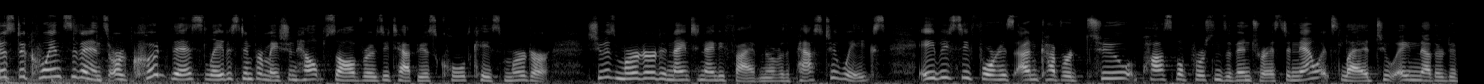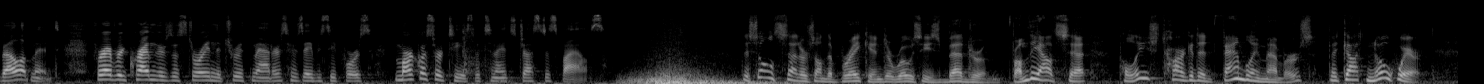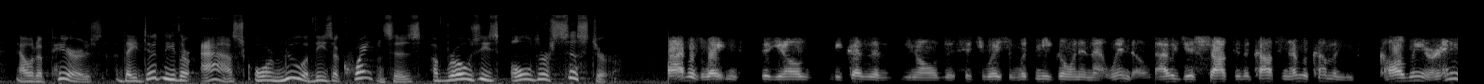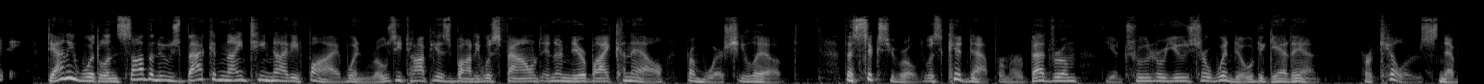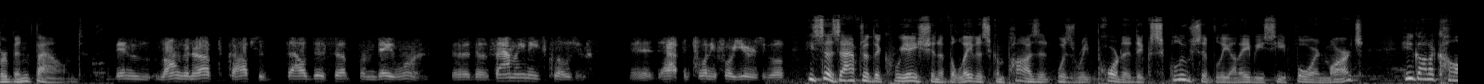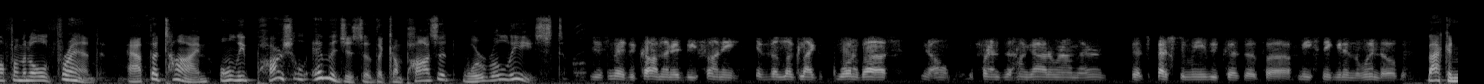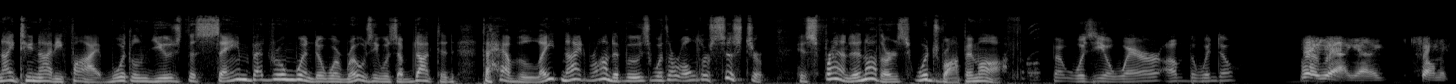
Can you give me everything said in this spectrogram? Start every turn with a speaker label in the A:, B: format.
A: just a coincidence, or could this latest information help solve Rosie Tapia's cold case murder? She was murdered in 1995, and over the past two weeks, ABC4 has uncovered two possible persons of interest, and now it's led to another development. For every crime, there's a story, and the truth matters. Here's ABC4's Marcos Ortiz with tonight's Justice Files.
B: This all centers on the break into Rosie's bedroom. From the outset, police targeted family members, but got nowhere. Now, it appears they did neither ask or knew of these acquaintances of Rosie's older sister.
C: I was waiting, to, you know, because of, you know, the situation with me going in that window. I was just shocked that the cops never come and called me or anything.
B: Danny Woodland saw the news back in 1995 when Rosie Tapia's body was found in a nearby canal from where she lived. The six year old was kidnapped from her bedroom. The intruder used her window to get in. Her killer's never been found.
C: Been long enough. The cops have fouled this up from day one. The, the family needs closure. And it happened 24 years ago.
B: He says after the creation of the latest composite was reported exclusively on ABC4 in March, he got a call from an old friend. At the time, only partial images of the composite were released.
C: Just made the comment it'd be funny if it looked like one of us, you know, the friends that hung out around there that's best to me because of uh, me sneaking in the window.
B: Back in 1995, Woodland used the same bedroom window where Rosie was abducted to have late night rendezvous with her older sister. His friend and others would drop him off.
D: But was he aware of the window?
C: Well, yeah, yeah. He saw me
